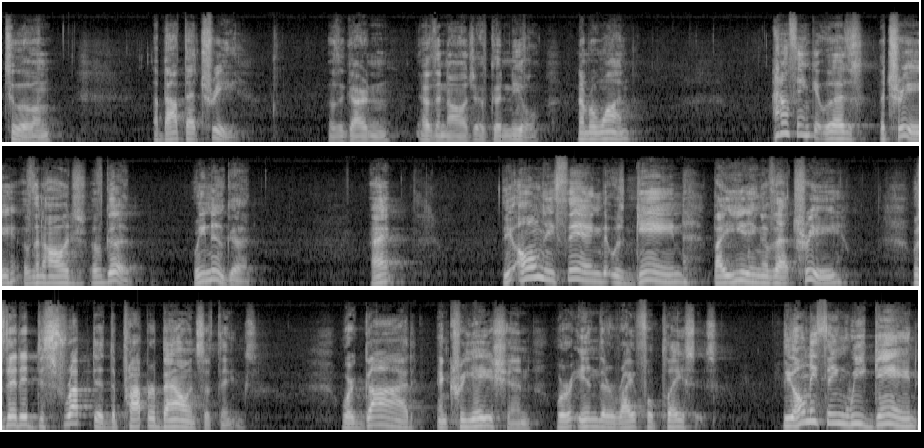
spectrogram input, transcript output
two of them, about that tree of the garden of the knowledge of good and evil. Number one, I don't think it was a tree of the knowledge of good. We knew good, right? The only thing that was gained by eating of that tree was that it disrupted the proper balance of things, where God and creation were in their rightful places. The only thing we gained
